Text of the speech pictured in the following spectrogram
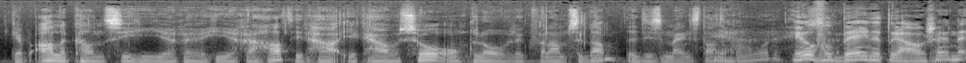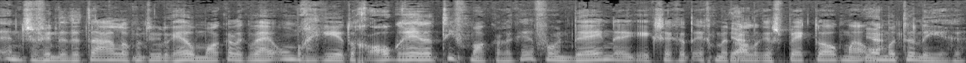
ik heb alle kansen hier, uh, hier gehad. Ik hou, ik hou zo ongelooflijk van Amsterdam. Dat is mijn stad ja. geworden. Heel dus, veel Denen trouwens. En, en ze vinden de taal ook natuurlijk heel makkelijk. Wij omgekeerd toch ook relatief makkelijk. Hè? Voor een Deen, ik zeg het echt met alle respect ook, maar om het te leren.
